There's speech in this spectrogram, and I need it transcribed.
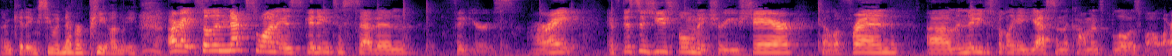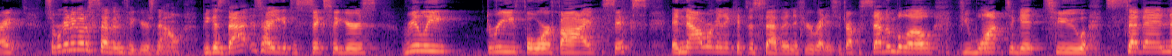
I'm kidding. She would never pee on me. All right, so the next one is getting to seven figures. All right, if this is useful, make sure you share, tell a friend. Um, and maybe just put like a yes in the comments below as well. All right. So we're gonna go to seven figures now because that is how you get to six figures. Really, three, four, five, six, and now we're gonna get to seven if you're ready. So drop a seven below if you want to get to seven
